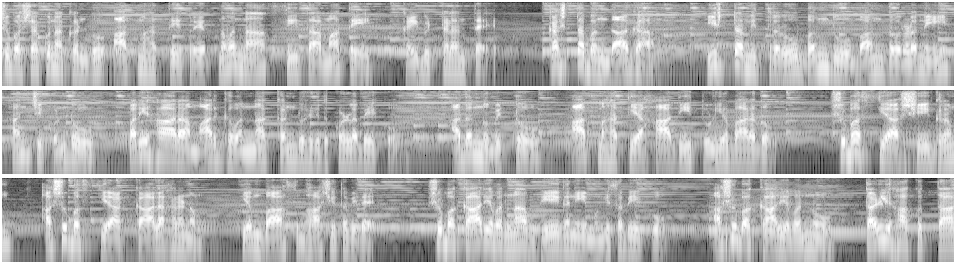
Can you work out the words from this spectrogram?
ಶುಭ ಶಕುನ ಕಂಡು ಆತ್ಮಹತ್ಯೆ ಪ್ರಯತ್ನವನ್ನ ಸೀತಾ ಮಾತೆ ಕೈಬಿಟ್ಟಳಂತೆ. ಕಷ್ಟ ಬಂದಾಗ ಇಷ್ಟ ಮಿತ್ರರು ಬಂಧು ಬಾಂಧವರೊಡನೆ ಹಂಚಿಕೊಂಡು ಪರಿಹಾರ ಮಾರ್ಗವನ್ನ ಕಂಡು ಹಿಡಿದುಕೊಳ್ಳಬೇಕು ಅದನ್ನು ಬಿಟ್ಟು ಆತ್ಮಹತ್ಯೆ ಹಾದಿ ತುಳಿಯಬಾರದು. ಶುಭಸ್ಯ ಶೀಘ್ರಂ ಅಶುಭಸ್ಯ ಕಾಲಹರಣಂ ಎಂಬ ಸುಭಾಷಿತವಿದೆ. ಶುಭ ಕಾರ್ಯವನ್ನ ಬೇಗನೆ ಮುಗಿಸಬೇಕು. ಅಶುಭ ಕಾರ್ಯವನ್ನು ತಳ್ಳಿ ಹಾಕುತ್ತಾ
